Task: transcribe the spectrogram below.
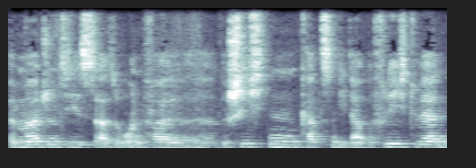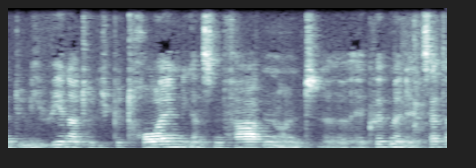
Emergencies, also Unfallgeschichten, äh, Katzen, die da gepflegt werden, die wir natürlich betreuen, die ganzen Fahrten und äh, Equipment etc.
